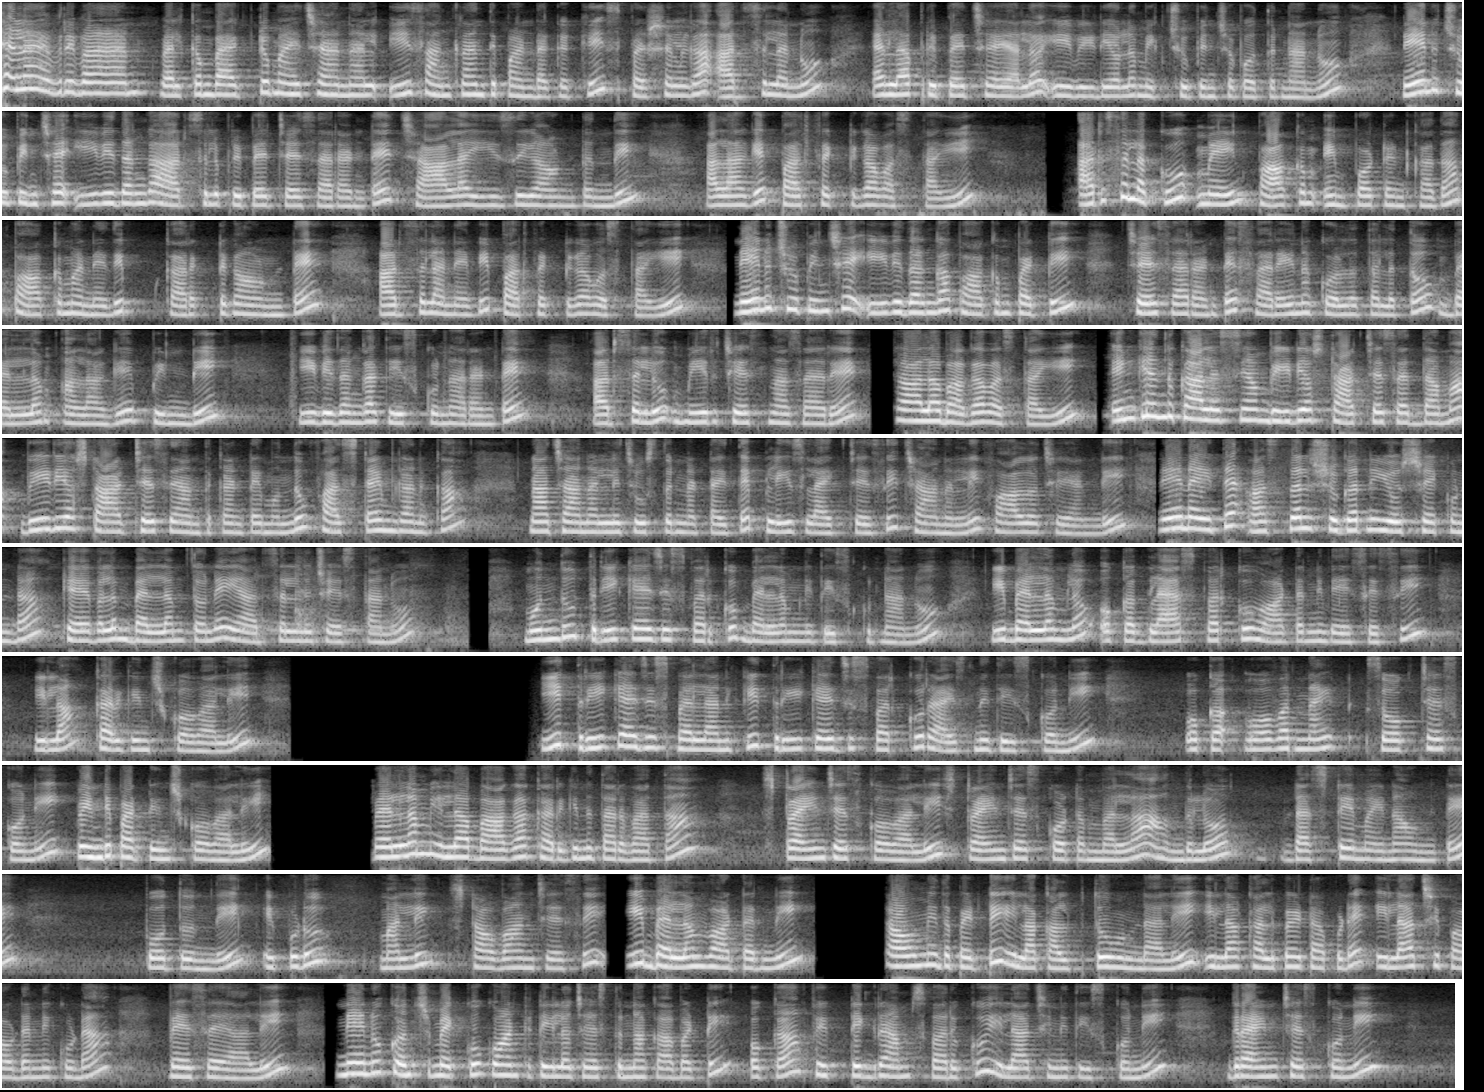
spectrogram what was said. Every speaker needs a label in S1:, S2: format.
S1: Hello everyone welcome back to my channel. ఈ సంక్రాంతి పండగకి స్పెషల్గా అరిసెలను ఎలా ప్రిపేర్ చేయాలో ఈ వీడియోలో మీకు చూపించబోతున్నాను. నేను చూపించే ఈ విధంగా అరిసెలు ప్రిపేర్ చేశారంటే చాలా ఈజీగా ఉంటుంది. అలాగే పర్ఫెక్ట్గా వస్తాయి. అరిసెలకు మెయిన్ పాకం ఇంపార్టెంట్ కదా. పాకం అనేది కరెక్ట్గా ఉంటే అరిసెలు అనేవి పర్ఫెక్ట్గా వస్తాయి. నేను చూపించే ఈ విధంగా పాకం పట్టి చేశారంటే సరైన కొలతలతో బెల్లం అలాగే పిండి ఈ విధంగా తీసుకున్నారంటే అరిసెలు మీరు చేసినా సరే చాలా బాగా వస్తాయి. ఇంకెందుకు ఆలస్యం? వీడియో స్టార్ట్ చేసేద్దామా? వీడియో స్టార్ట్ చేసే అంతకంటే ముందు ఫస్ట్ టైం కనుక నా ఛానల్ని చూస్తున్నట్టయితే ప్లీజ్ లైక్ చేసి ఛానల్ని ఫాలో చేయండి. నేనైతే అస్సలు షుగర్ని యూజ్ చేయకుండా కేవలం బెల్లంతోనే ఈ అరిసెల్ని చేస్తాను. ముందు త్రీ కేజీస్ వరకు బెల్లంని తీసుకున్నాను. ఈ బెల్లంలో ఒక గ్లాస్ వరకు వాటర్ని వేసేసి ఇలా కరిగించుకోవాలి. ఈ త్రీ కేజీస్ బెల్లానికి త్రీ కేజీస్ వరకు రైస్ని తీసుకొని ఒక ఓవర్ నైట్ సోక్ చేసుకొని పిండి పట్టించుకోవాలి. బెల్లం ఇలా బాగా కరిగిన తర్వాత స్ట్రైన్ చేసుకోవాలి. స్ట్రైన్ చేసుకోవటం వల్ల అందులో డస్ట్ ఏమైనా ఉంటే పోతుంది. ఇప్పుడు మళ్ళీ స్టవ్ ఆన్ చేసి ఈ బెల్లం వాటర్ని స్టవ్ మీద పెట్టి ఇలా కలుపుతూ ఉండాలి. ఇలా కలిపేటప్పుడే ఇలాచి పౌడర్ని కూడా వేసేయాలి. నేను కొంచెం ఎక్కువ క్వాంటిటీలో చేస్తున్నా కాబట్టి ఒక ఫిఫ్టీ గ్రామ్స్ వరకు ఇలాచీని తీసుకొని గ్రైండ్ చేసుకొని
